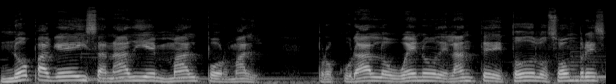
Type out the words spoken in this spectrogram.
no paguéis a nadie mal por mal. Procurad lo bueno delante de todos los hombres,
